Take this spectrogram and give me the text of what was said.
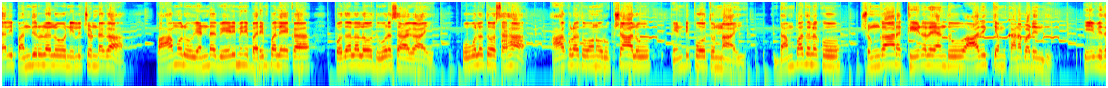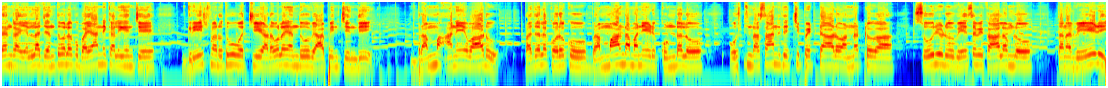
చలి పందిరులలో నిలుచుండగా పాములు ఎండ వేడిమిని భరింపలేక పొదలలో దూరసాగాయి. పువ్వులతో సహా ఆకులతోనూ వృక్షాలు ఎండిపోతున్నాయి. దంపతులకు శృంగార క్రీడలయందు ఆధిక్యం కనబడింది. ఈ విధంగా ఎల్ల జంతువులకు భయాన్ని కలిగించే గ్రీష్మ ఋతువు వచ్చి అడవులయందు వ్యాపించింది. బ్రహ్మ అనేవాడు ప్రజల కొరకు బ్రహ్మాండమనేడు కుండలో ఉష్ణ రసాన్ని తెచ్చిపెట్టాడు అన్నట్టుగా సూర్యుడు వేసవి కాలంలో తన వేడి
